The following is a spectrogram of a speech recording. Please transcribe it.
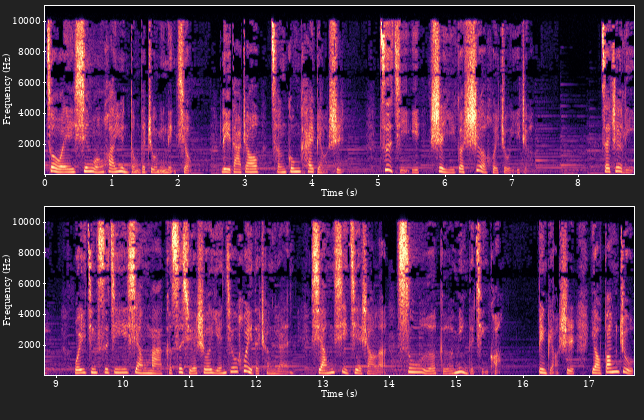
作为新文化运动的著名领袖，李大钊曾公开表示，自己是一个社会主义者。在这里。维京斯基向马克思学说研究会的成员详细介绍了苏俄革命的情况，并表示要帮助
